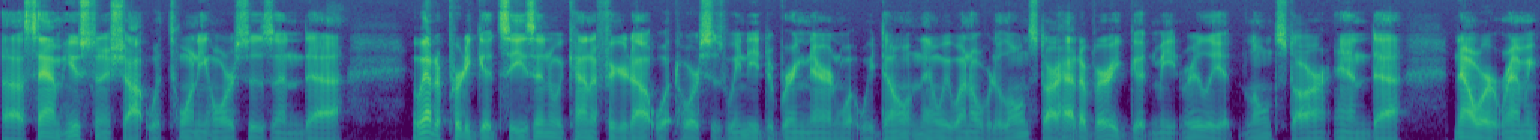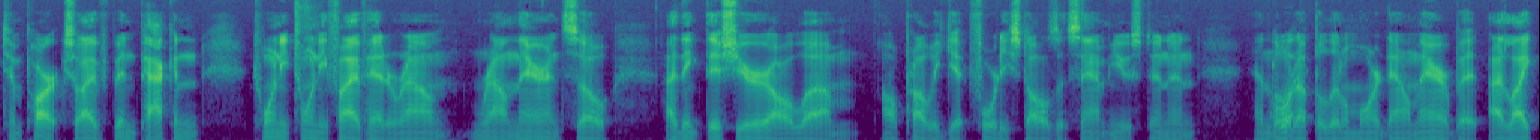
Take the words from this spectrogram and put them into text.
uh, Sam Houston a shot with 20 horses, and uh, we had a pretty good season. We kind of figured out what horses we need to bring there and what we don't, and then we went over to Lone Star. Had a very good meet really at Lone Star, and uh, now we're at Remington Park. So I've been packing 20, 25 head around around there, and so I think this year I'll um, I'll probably get 40 stalls at Sam Houston and and load up a little more down there. But I like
